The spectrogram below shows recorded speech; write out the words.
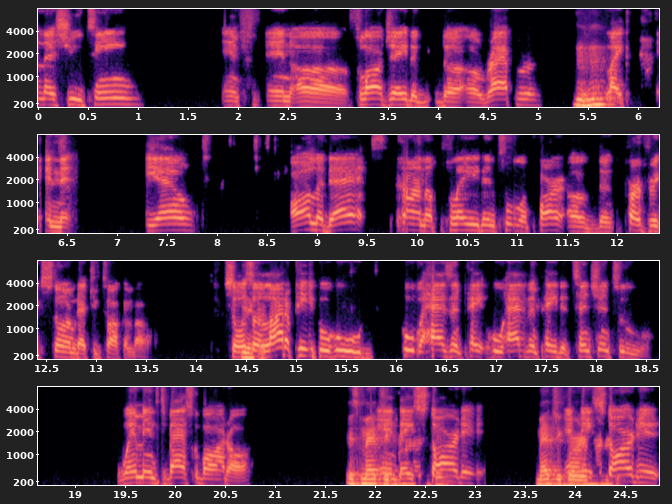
LSU team and and uh Flau'jae, the the uh, rapper, Mhm. like in the All of that kind of played into a part of the perfect storm that you're talking about. So it's Yeah. a lot of people who who hasn't paid who haven't paid attention to women's basketball at all, It's Magic and they started Magic and they started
